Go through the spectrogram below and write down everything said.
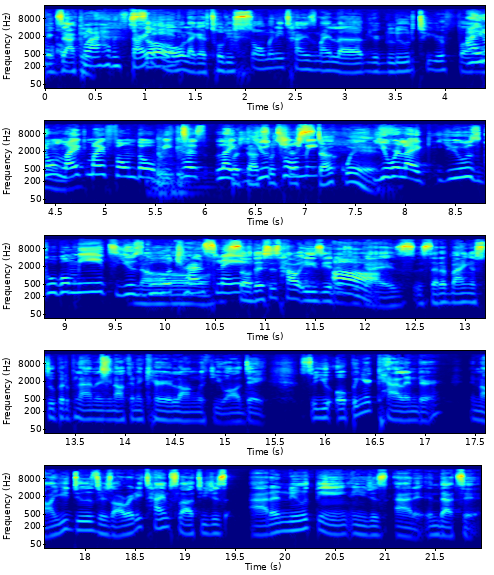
Exactly. well, I haven't started. So, like I've told you so many times, my love, you're glued to your phone. I don't like my phone though because like But that's you what told you're me stuck with. you were like use Google Meets, use Google Translate. So this is how easy it is, Oh. you guys. Instead of buying a stupid planner, you're not going to carry along with you all day. So you open your calendar, and all you do is there's already time slots. You just add a new thing, and you just add it, and that's it.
